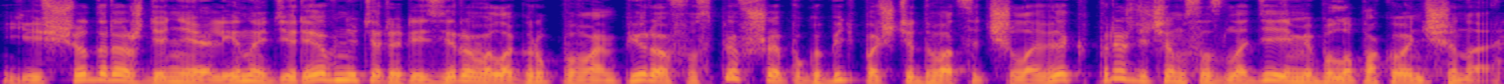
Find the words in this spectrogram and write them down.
Еще до рождения Лины деревню терроризировала группа вампиров, успевшая погубить почти 20 человек, прежде чем со злодеями было покончено.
